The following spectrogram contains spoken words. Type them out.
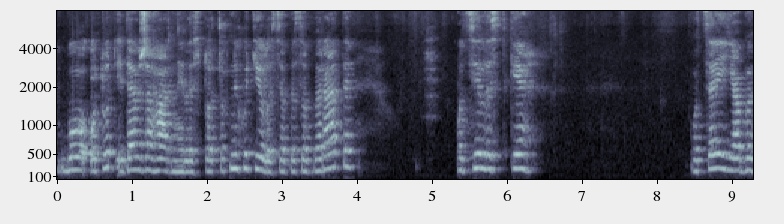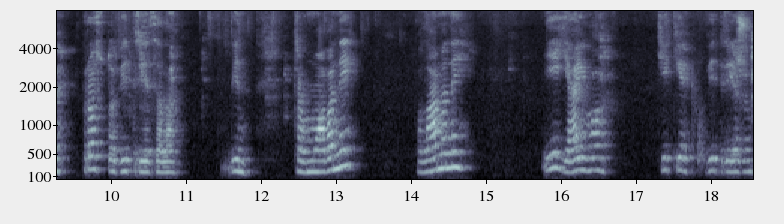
бо отут іде вже гарний листочок. Не хотілося би забирати оці листки. Оцей я би просто відрізала. Він травмований поламаний, і я його тільки відріжу.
